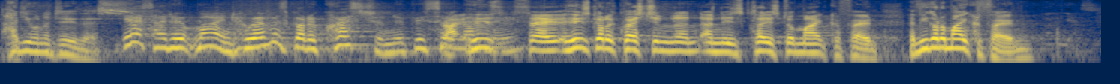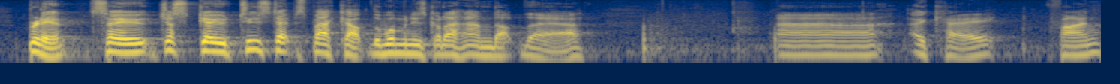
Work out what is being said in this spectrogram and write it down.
how do you want to do this? Yes, I don't mind. Whoever's got a question, it'd be so Right, lovely. who's, so who's got a question and, and is close to a microphone? Have you got a microphone? yes. Brilliant. So just go two steps back up. The woman who's got her hand up there. Uh, okay, fine.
